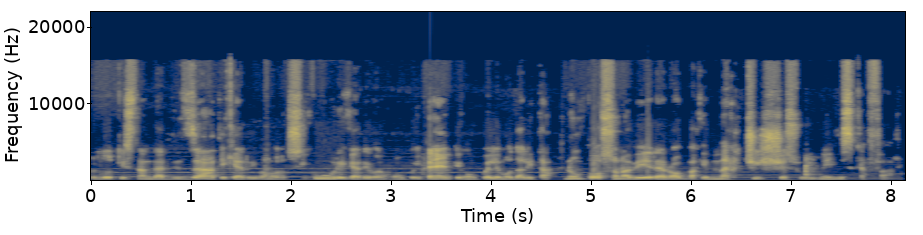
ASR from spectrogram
prodotti standardizzati che arrivano sicuri, che arrivano con quei tempi, con quelle modalità. Non possono avere roba che marcisce sul, negli scaffali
